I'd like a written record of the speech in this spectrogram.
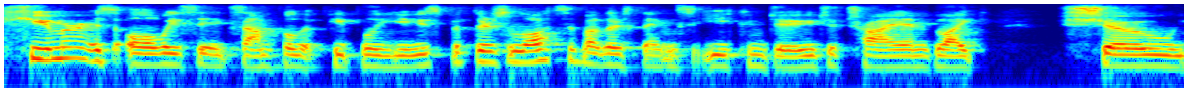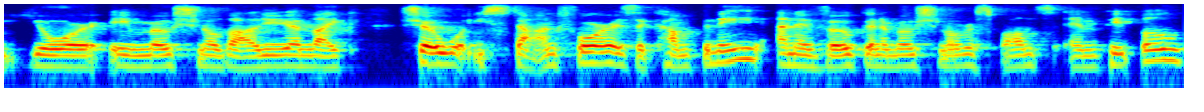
humor is always the example that people use, but there's lots of other things that you can do to try and like show your emotional value and like show what you stand for as a company and evoke an emotional response in people.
